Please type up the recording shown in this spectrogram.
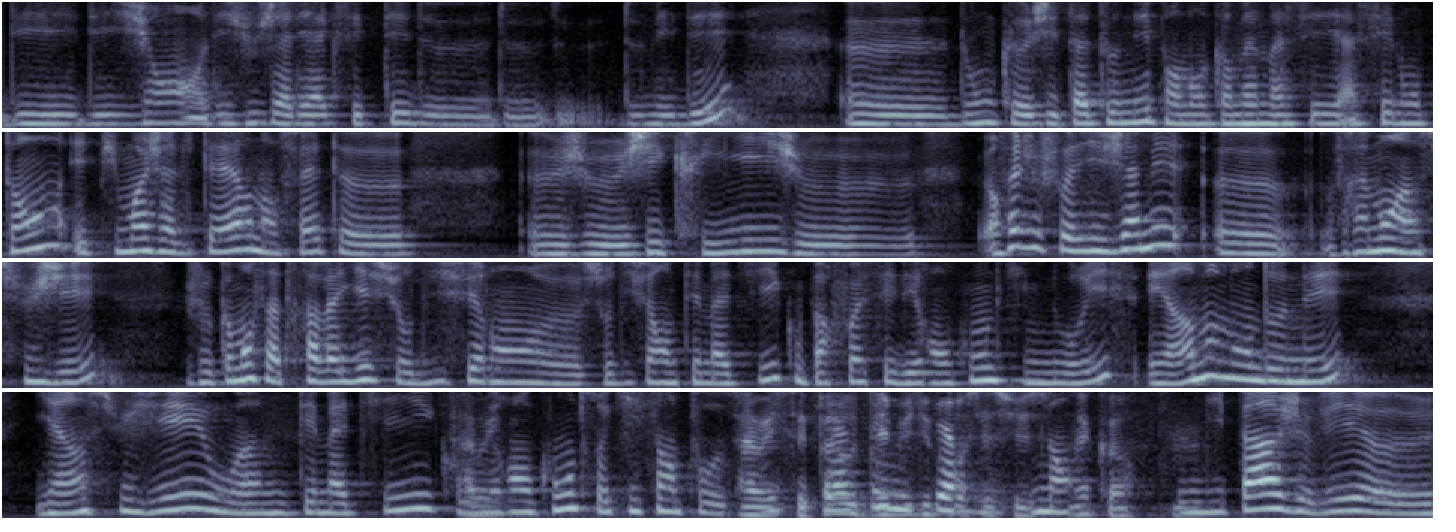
des, gens, des juges allaient accepter de, de, de- de m'aider. Euh, donc euh, j'ai tâtonné pendant quand même assez, assez longtemps. Et puis moi, j'alterne, en fait, euh, je- j'écris, je... En fait, je choisis jamais vraiment un sujet. Je commence à travailler sur, différents, sur différentes thématiques, ou parfois c'est des rencontres qui me nourrissent. Et à un moment donné, il y a un sujet ou une thématique ou Ah oui. une rencontre qui s'impose. Ah oui, c'est pas au début mystérieux. du processus. Non, D'accord. je ne dis pas je vais euh,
